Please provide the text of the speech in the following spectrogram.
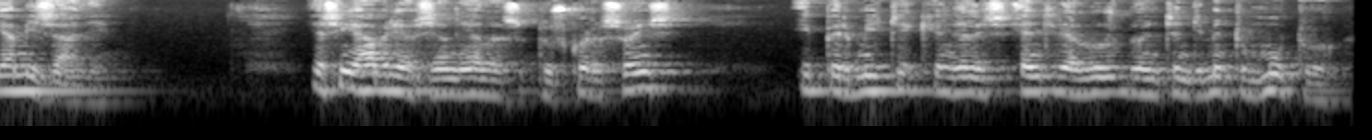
e amizade. E assim abre as janelas dos corações e permite que neles entre a luz do entendimento mútuo,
